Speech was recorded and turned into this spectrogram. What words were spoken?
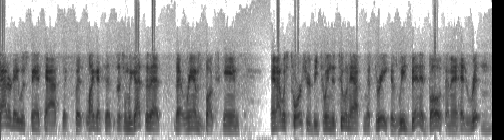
Saturday was fantastic, but like I said, listen, we got to that that Rams Bucks game, and I was tortured between the two and a half and the three because we'd been at both, and I had written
